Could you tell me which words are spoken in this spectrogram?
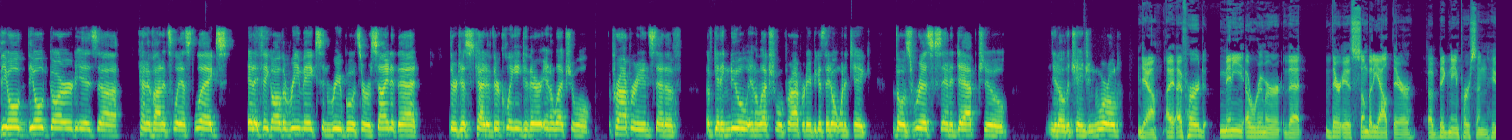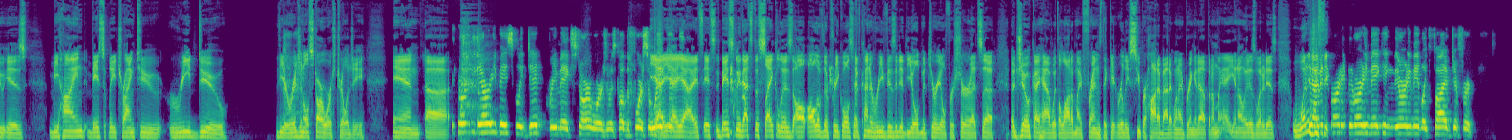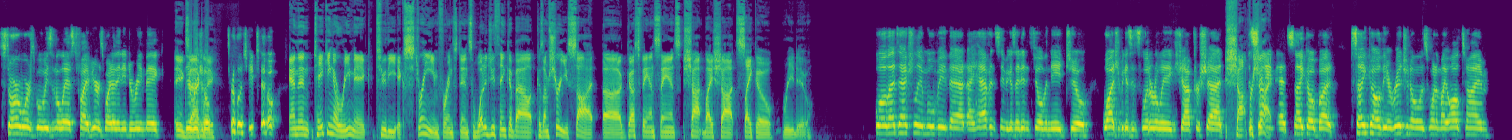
The old the old guard is uh, kind of on its last legs. And I think all the remakes and reboots are a sign of that. They're just kind of they're clinging to their intellectual property instead of of getting new intellectual property because they don't want to take those risks and adapt to you know the changing world. Yeah, I, I've heard many a rumor that there is somebody out there, a big name person, who is behind basically trying to redo the original Star Wars trilogy. And uh, they, already, they already basically did remake Star Wars. It was called The Force Awakens. Yeah, yeah, yeah. It's it's basically that's the cycle. Is all, all of the prequels have kind of revisited the old material for sure. That's a a joke I have with a lot of my friends that get really super hot about it when I bring it up, and I'm like, hey, you know, it is what it is. What did yeah, you I mean, they've already they've already making they already made like five different Star Wars movies in the last five years. Why do they need to remake exactly. the original trilogy too? And then taking a remake to the extreme, for instance, what did you think about? Because I'm sure you saw it. Uh, Gus Van Sant's shot by shot Psycho redo. Well, that's actually a movie that I haven't seen because I didn't feel the need to watch it because it's literally shot for shot, shot for shot as Psycho. But Psycho, the original, is one of my all-time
